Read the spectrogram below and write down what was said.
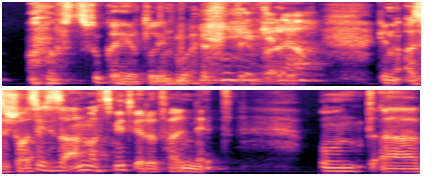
aufs Zuckerhirtel in Wahrheit. Genau. genau. Also schaut euch das an, macht's mit, wäre total nett. Und äh,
